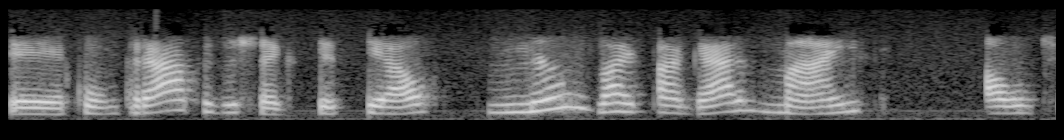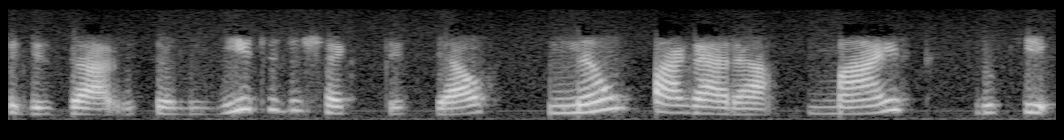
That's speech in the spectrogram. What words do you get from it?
é, contrato do cheque especial não vai pagar mais ao utilizar o seu limite de cheque especial, não pagará mais do que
